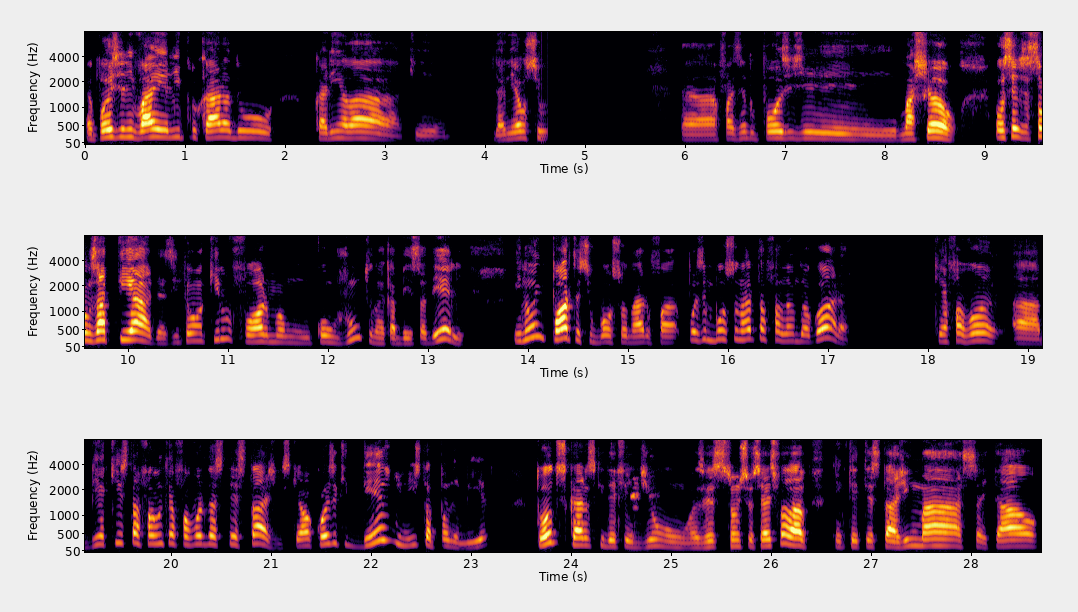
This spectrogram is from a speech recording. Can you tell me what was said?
Depois ele vai ali pro cara do carinha lá, que Daniel Silva, uh, fazendo pose de machão. Ou seja, são zapiadas. Então aquilo forma um conjunto na cabeça dele. E não importa se o Bolsonaro fala. Por exemplo, o Bolsonaro está falando agora que é a favor. A Bia aqui está falando que é a favor das testagens, que é uma coisa que desde o início da pandemia, todos os caras que defendiam as restrições sociais falavam tem que ter testagem em massa e tal.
